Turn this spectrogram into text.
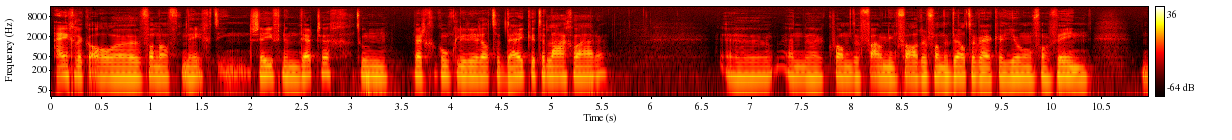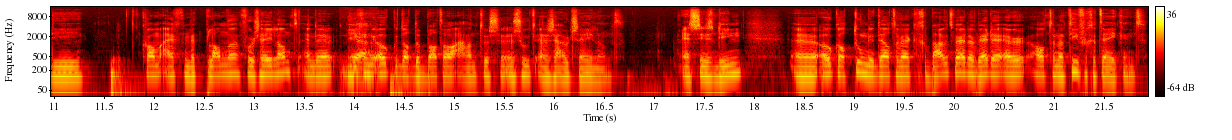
eigenlijk al vanaf 1937, toen werd geconcludeerd dat de dijken te laag waren. En eh, kwam de founding father van de Deltawerken, Johan van Veen, die kwam eigenlijk met plannen voor Zeeland. En er, die Ja. ging ook dat debat al aan tussen een zoet- en zout-Zeeland. En sindsdien, eh, ook al toen de deltawerken gebouwd werden, werden er alternatieven getekend.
